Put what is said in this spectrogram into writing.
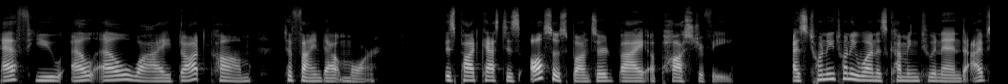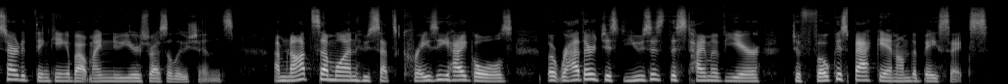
F U L L Y.com to find out more. This podcast is also sponsored by Apostrophe. As 2021 is coming to an end, I've started thinking about my New Year's resolutions. I'm not someone who sets crazy high goals, but rather just uses this time of year to focus back in on the basics,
